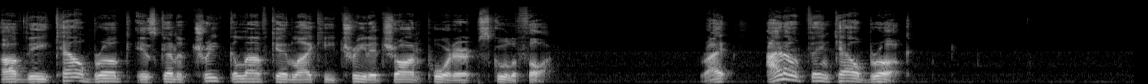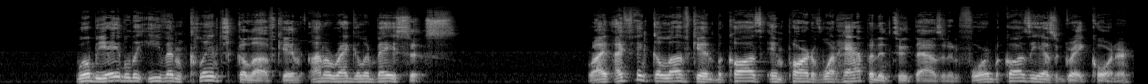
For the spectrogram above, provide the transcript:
of the Kell Brook is going to treat Golovkin like he treated Shawn Porter School of Thought. Right? I don't think Kell Brook will be able to even clinch Golovkin on a regular basis. Right? I think Golovkin, because in part of what happened in 2004, and because he has a great corner,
